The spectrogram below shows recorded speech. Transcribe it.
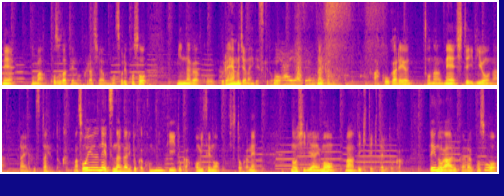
ね今子育ての暮らしはもうそれこそみんながこう羨むじゃないですけど。いやいや、全なんか然そんな憧れとなねしているようなライフスタイルとか、まあ、そういうねつながりとかコミュニティとかお店の人とかねの知り合いもまあできてきたりとかっていうのがあるからこそ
